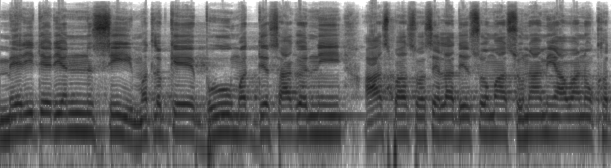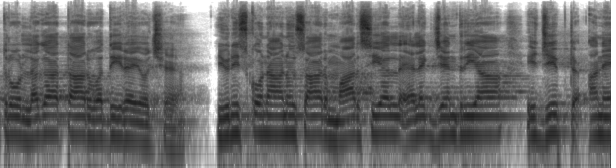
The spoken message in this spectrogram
મેરિટેરિયન સી, મતલબ કે ભૂમધ્ય સાગરની આસપાસ વસેલા દેશોમાં સુનામી આવવાનો ખતરો લગાતાર વધી રહ્યો છે. યુનેસ્કોના અનુસાર માર્શિયલ એલેક્ઝેન્ડ્રિયા, ઇજિપ્ત અને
